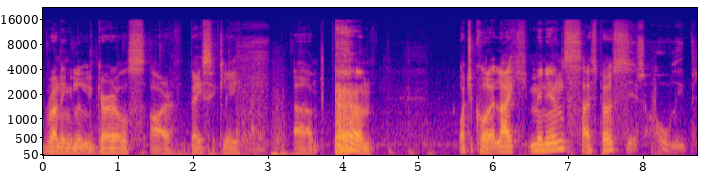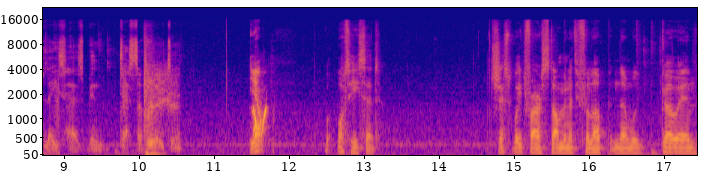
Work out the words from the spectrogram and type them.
running little girls are basically um, what you call it, like minions, I suppose. This holy place has been desecrated. Yep. Wh- What he said. Just wait for our stamina to fill up, and then we'll go in.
